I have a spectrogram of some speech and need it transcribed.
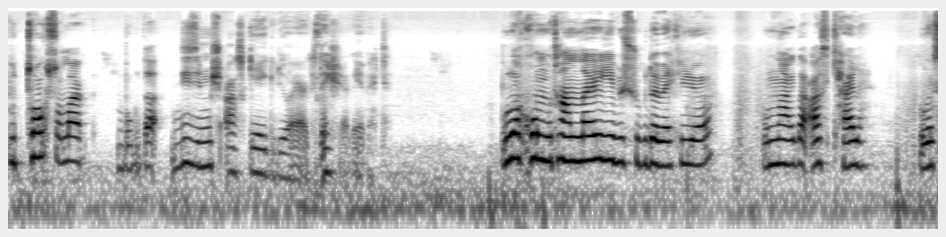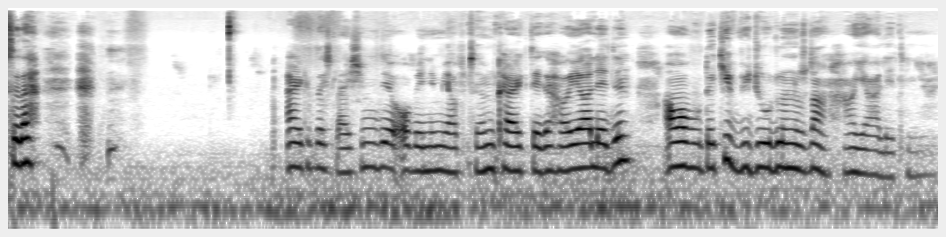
Bu torsolar burada dizilmiş askere gidiyor arkadaşlar evet. Bu da komutanları gibi şurada bekliyor. Bunlar da askerler. Burası da Arkadaşlar şimdi o benim yaptığım karakteri hayal edin ama buradaki vücudunuzdan hayal edin yani.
